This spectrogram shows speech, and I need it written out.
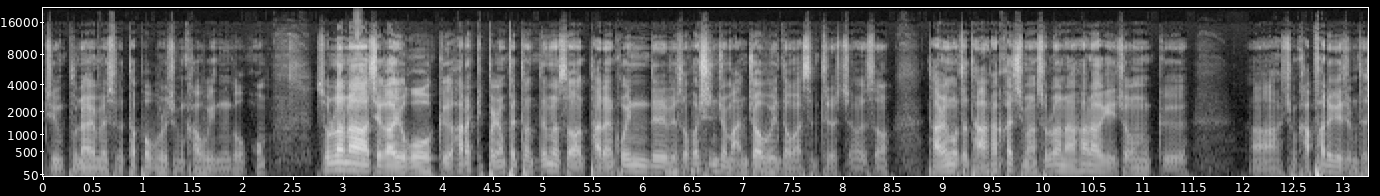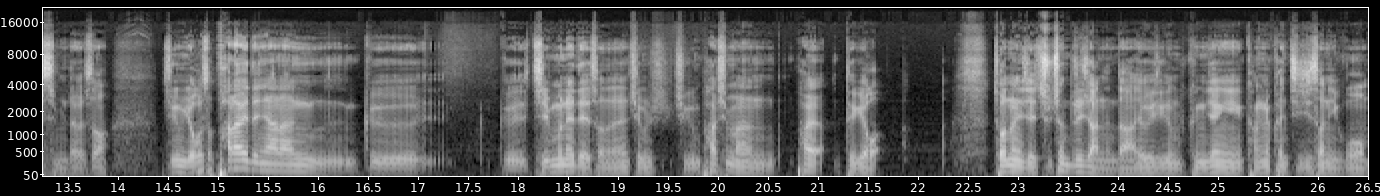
지금 분할 매수 타법으로 좀 가고 있는 거고, 솔라나 제가 요거 그 하락 기 발령 패턴 뜨면서 다른 코인들에 비해서 훨씬 좀 안 좋아 보인다고 말씀드렸죠. 그래서 다른 것도 다 하락하지만 솔라나 하락이 좀 그, 아, 좀 가파르게 좀 됐습니다. 그래서 지금 여기서 팔아야 되냐는 그, 그 질문에 대해서는 지금, 지금 파시면 팔, 되게, 어- 저는 이제 추천드리지 않는다. 여기 지금 굉장히 강력한 지지선이고,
